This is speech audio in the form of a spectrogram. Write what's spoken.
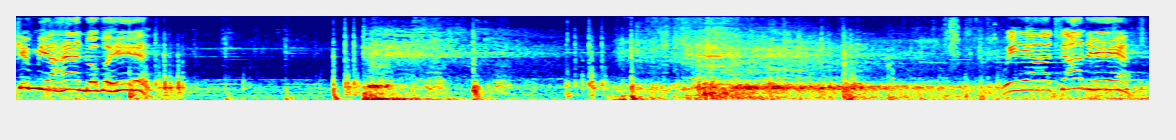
Give me a hand over here! We are done here!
